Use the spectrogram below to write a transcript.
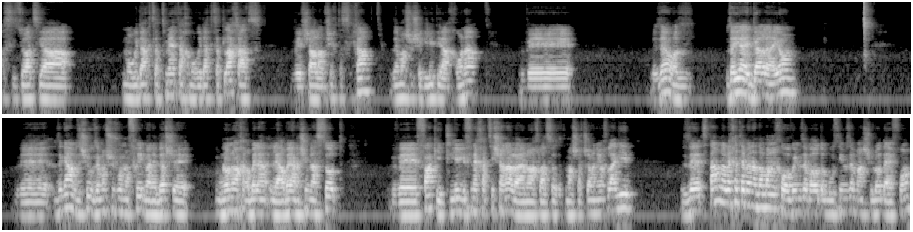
הסיטואציה מורידה קצת מתח, מורידה קצת לחץ, ואפשר להמשיך את השיחה. זה משהו שגיליתי לאחרונה, ו... וזהו, אז זה יהיה האתגר להיום. וזה גם, זה שוב, זה משהו שהוא מפחיד, ואני יודע שהוא לא נוח הרבה, להרבה אנשים לעשות, ופאק איט, לי לפני חצי שנה לא היה נוח לעשות את מה שעכשיו אני הולך להגיד, זה סתם ללכת לבן אדם ברחוב, אם זה באוטובוס, אם זה משהו, לא יודע איפה,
